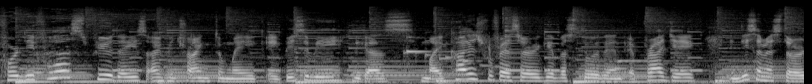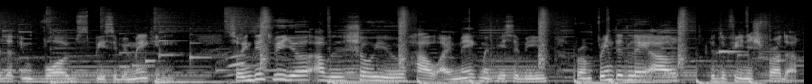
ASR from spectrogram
For the first few days, I've been trying to make a PCB because my college professor gave a student a project in this semester that involves PCB making. So in this video, I will show you how I make my PCB from printed layout to the finished product.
